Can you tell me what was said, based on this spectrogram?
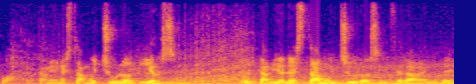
Buah, el camión está muy chulo, tíos. El camión está muy chulo, sinceramente.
